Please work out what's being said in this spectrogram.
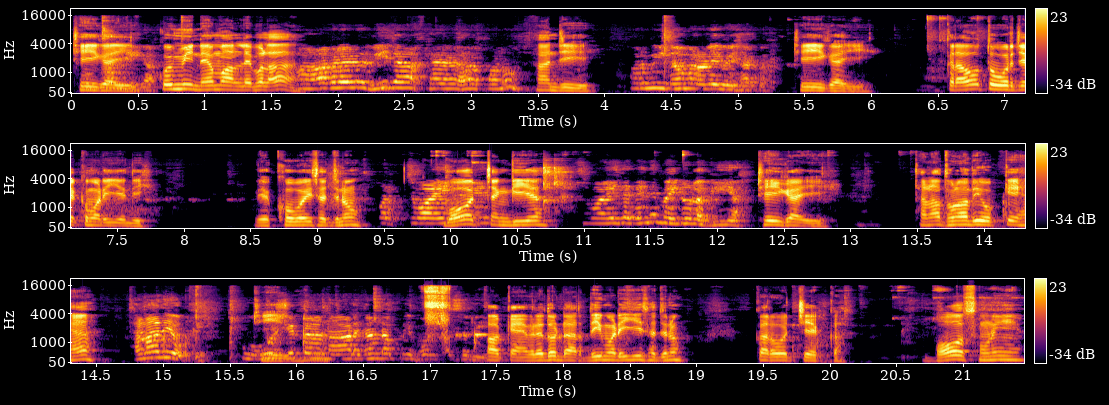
ਠੀਕ ਆ ਜੀ ਕੋਈ ਮਹੀਨੇ ਮੰਨ ਲੈ ਭਲਾ। ਹਾਂ ਅਗਲੇ ਨੇ 20 ਦਿਨ ਆਖਿਆ ਹੋਇਆ ਆਪਾਂ ਨੂੰ। ਹਾਂਜੀ। ਪਰ ਮਹੀਨਾ ਮੰਨ ਲਏ ਬੇਸ਼ੱਕ। ਠੀਕ ਆ ਜੀ। ਕਰਾਓ ਤੋਰ ਚੱਕ ਮੜੀ ਜਾਂਦੀ ਵੇਖੋ ਬਾਈ ਸੱਜਣੋ ਪਰ ਚਵਾਈ ਤਾਂ ਬਹੁਤ ਚੰਗੀ ਆ। ਚਵਾਈ ਤਾਂ ਕਹਿੰਦੇ ਮੈਨੂੰ ਲੱਗੀ ਆ। ਠੀਕ ਆ ਜੀ। ਥਣਾ ਥੁਣਾ ਦੀ ਓਕੇ ਹੈ? ਥਣਾ ਦੇ ਓਕੇ। ਉਹ। ਛਿੱਟਾ ਨਾਲ ਖੰਡ ਆਪਣੀ ਫੁੱਲ ਤਸਲੀ ਆ ਕੈਮਰੇ ਤੋਂ ਡਰਦੀ ਮੜੀ ਜੀ ਸੱਜਣੋ। ਕਰੋ ਚੈੱਕ। ਬਹੁਤ ਸੋਹਣੀ ਆ।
